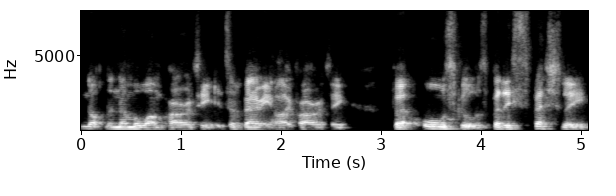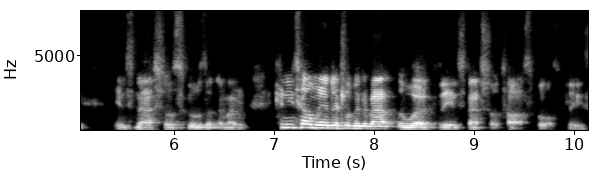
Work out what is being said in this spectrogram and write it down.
not the number one priority, it's a very high priority for all schools, but especially international schools at the moment. Can you tell me a little bit about the work of the International Task Force, please?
